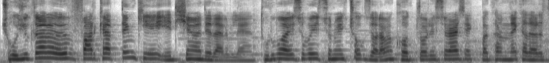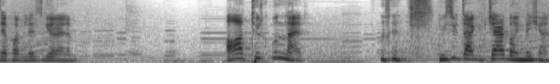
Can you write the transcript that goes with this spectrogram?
Çocuklar fark ettim ki yetişemediler bile. Turbo Ayasuba'yı sürmek çok zor ama kontrolü sürersek bakalım ne kadar hızlı yapabiliriz görelim. Aa Türk bunlar. Bizim takipçiler de şu an.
